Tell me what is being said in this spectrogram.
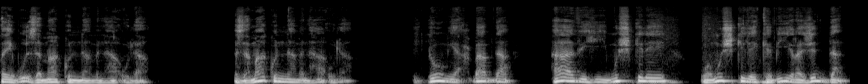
طيب وإذا ما كنا من هؤلاء؟ إذا ما كنا من هؤلاء اليوم يا أحبابنا هذه مشكلة ومشكلة كبيرة جدا.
